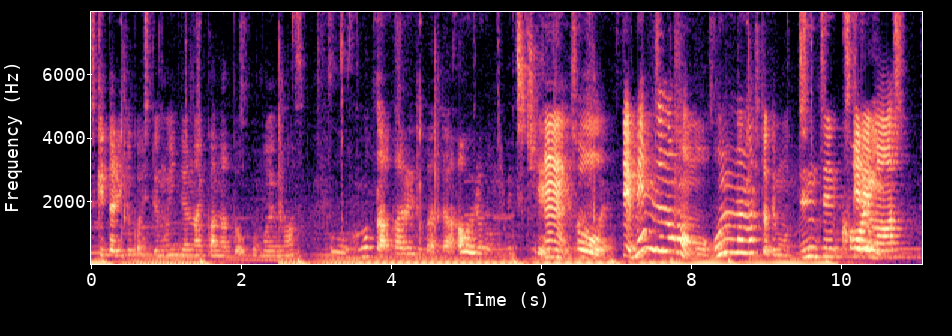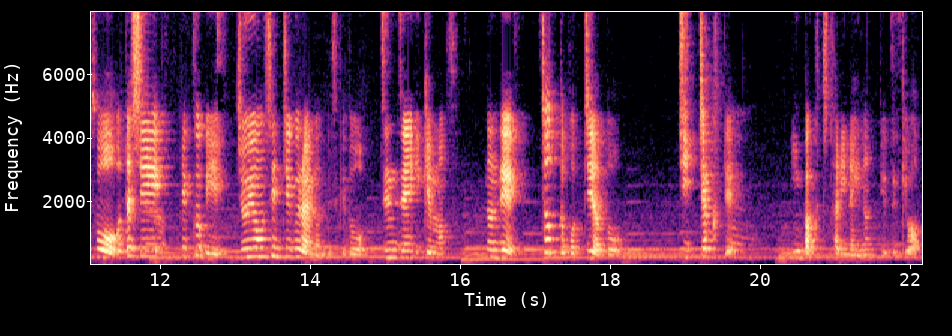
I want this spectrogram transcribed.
つけたりとかしてもいいんじゃないかなと思います。もっと明るいとかだったら青色がめっちゃ綺麗、ね、うん、そう。でメン全然つけれますそう私手首1 4センチぐらいなんですけど全然いけます。なんでちょっとこっちだとちっちゃくてインパクト足りないなっていう時はこ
